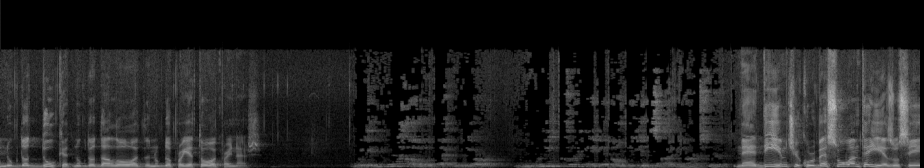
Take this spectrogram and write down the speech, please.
nuk do të duket, nuk do të dallohet dhe nuk do përjetohet prej nesh. Ne dimë që kur besuam te Jezusi,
